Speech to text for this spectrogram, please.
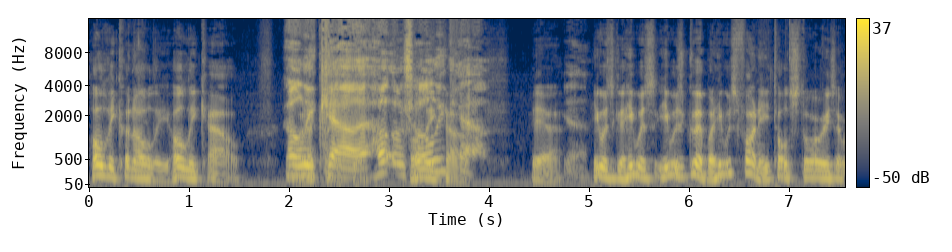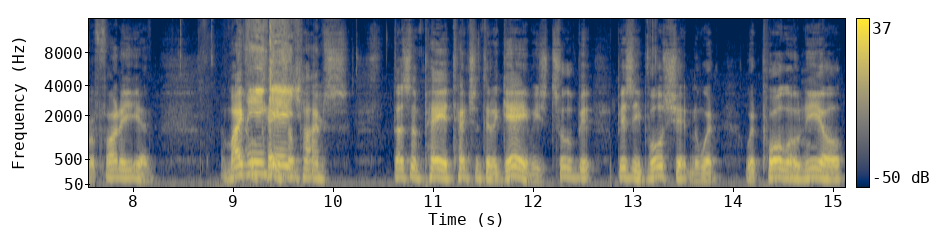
holy cannoli, holy cow. Holy that kind of cow! stuff. Ho- it was Holy holy cow. cow. Yeah. Yeah. he was good. He was he was good, but he was funny. He told stories that were funny, and Michael He engaged- sometimes doesn't pay attention to the game. He's too bu- busy bullshitting with with Paul O'Neill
